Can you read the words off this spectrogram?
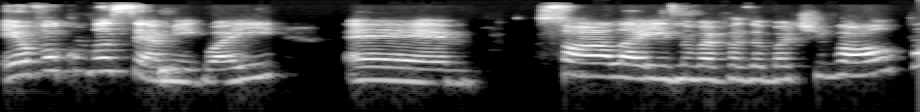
Eu vou com você, amigo. Aí é, só a Laís não vai fazer o bate-volta.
